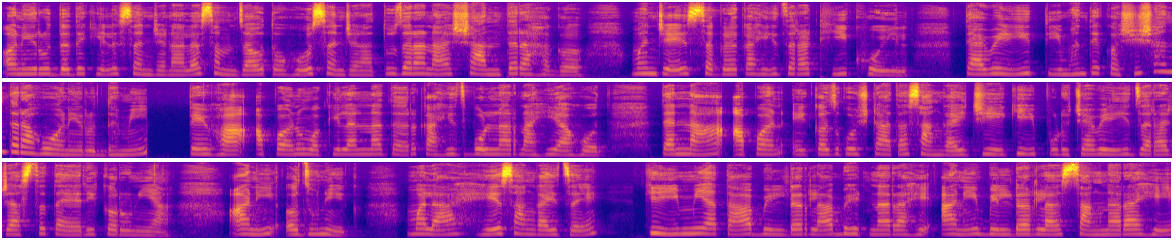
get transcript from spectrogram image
अनिरुद्ध देखील संजनाला समजावतो हो संजना तू जरा ना शांत राहा गं. म्हणजे सगळं काही जरा ठीक होईल. त्यावेळी ती म्हणते कशी शांत राहू अनिरुद्ध मी? तेव्हा आपण वकिलांना तर काहीच बोलणार नाही आहोत. त्यांना आपण एकच गोष्ट आता सांगायची आहे की पुढच्या वेळी जरा जास्त तयारी करून या. आणि अजून एक मला हे सांगायचं आहे की मी आता बिल्डरला भेटणार आहे आणि बिल्डरला सांगणार आहे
